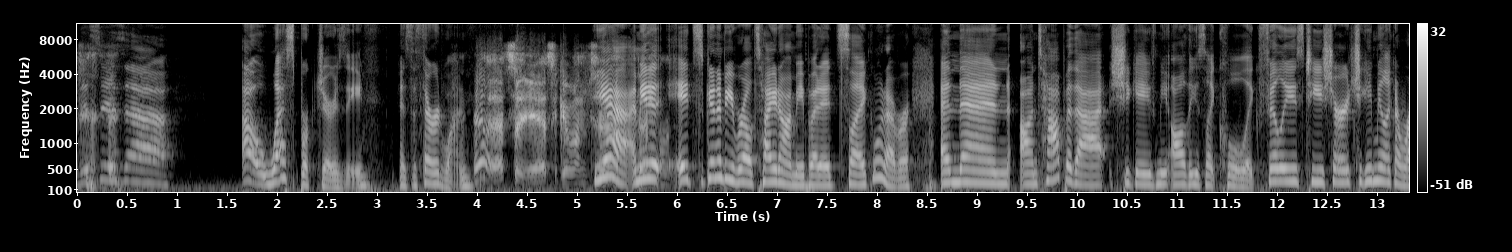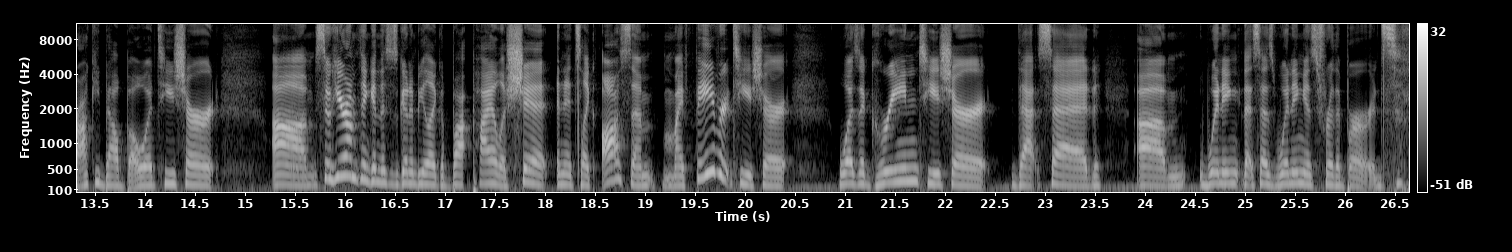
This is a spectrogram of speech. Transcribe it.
This is uh oh Westbrook jersey is the third one. Yeah, that's a yeah, that's a good one. too. Yeah, I mean, it, it's going to be real tight on me, but it's like whatever. And then on top of that, she gave me all these like cool like Phillies t-shirts. She gave me like a Rocky Balboa t-shirt. Um, so here I'm thinking this is going to be like a pile of shit, and it's like awesome. My favorite t-shirt was a green t-shirt that said um, "winning." That says "winning is for the birds."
